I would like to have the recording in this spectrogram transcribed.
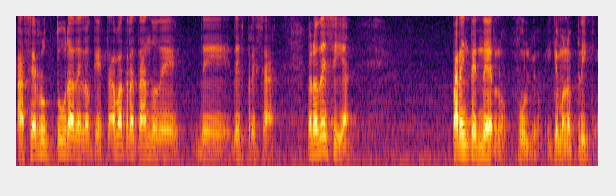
hacer ruptura de lo que estaba tratando de, de expresar. Pero decía para entenderlo, Fulvio, y que me lo explique.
